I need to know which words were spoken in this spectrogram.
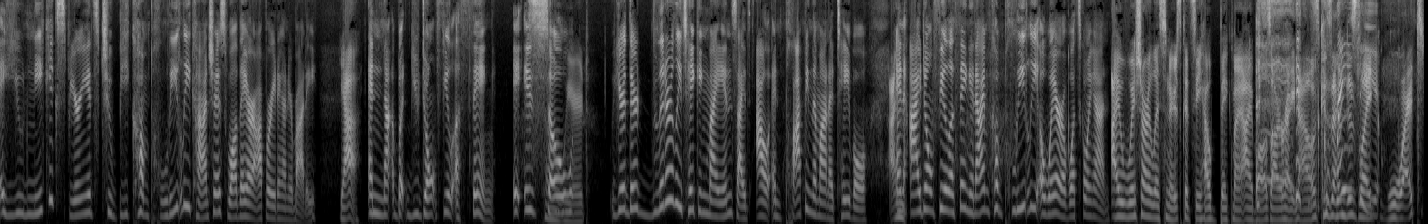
a unique experience to be completely conscious while they are operating on your body yeah. and not but you don't feel a thing. It is So, so, weird. You're they're literally taking my insides out and plopping them on a table I'm- and I don't feel a thing and I'm completely aware of what's going on. I wish our listeners could see how big my eyeballs are right now because I'm just like, what?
